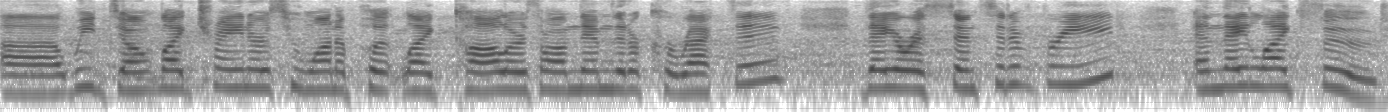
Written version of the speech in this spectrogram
Uh, we don't like trainers who want to put like collars on them that are corrective. They are a sensitive breed and they like food.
